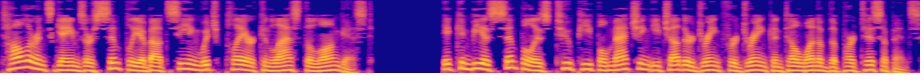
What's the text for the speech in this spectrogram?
Tolerance games are simply about seeing which player can last the longest. It can be as simple as two people matching each other drink for drink until one of the participants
